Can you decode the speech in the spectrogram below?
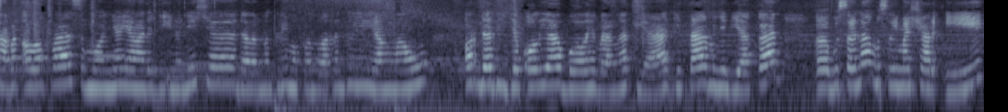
Sahabat Olova semuanya yang ada di Indonesia, dalam negeri maupun luar negeri yang mau order hijab Olia boleh banget ya. Kita menyediakan eh, busana muslimah syar'i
